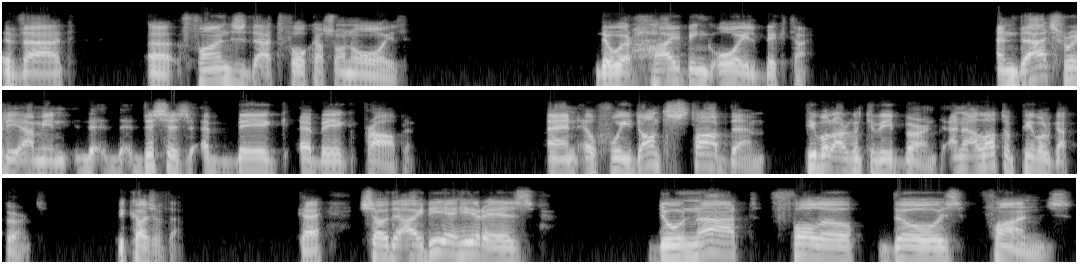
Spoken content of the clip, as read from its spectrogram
that uh, funds that focus on oil, they were hyping oil big time. And that's really, I mean, th this is a big, a big problem. And if we don't stop them, people are going to be burned. And a lot of people got burned because of them. Okay. So the idea here is do not follow those funds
